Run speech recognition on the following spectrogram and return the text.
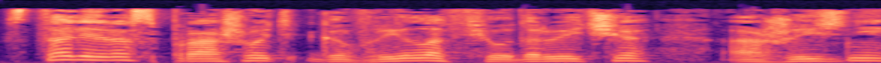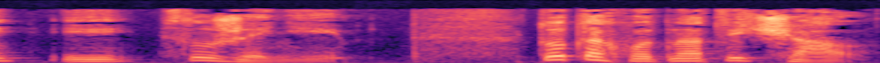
Стали расспрашивать Гаврила Федоровича о жизни и служении. Тот охотно отвечал.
